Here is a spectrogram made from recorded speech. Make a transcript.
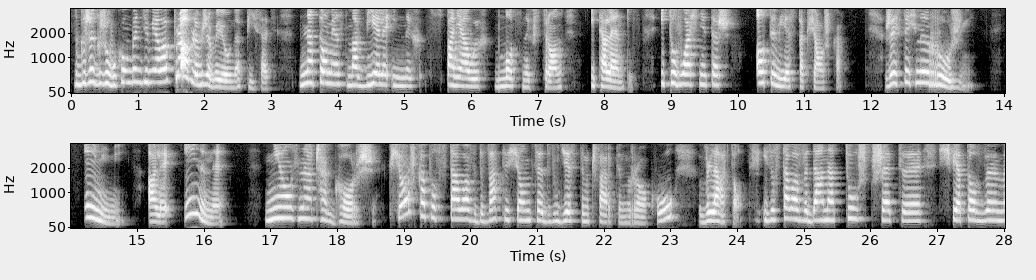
z grzegrzółką będzie miała problem, żeby ją napisać. Natomiast ma wiele innych wspaniałych, mocnych stron i talentów. I to właśnie też o tym jest ta książka, że jesteśmy różni, inni, ale inny nie oznacza gorszy. Książka powstała w 2024 roku w lato i została wydana tuż przed y, Światowym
